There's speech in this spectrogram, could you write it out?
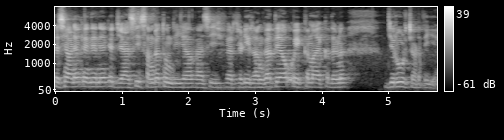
ਅਤੇ ਸਿਆਣੇ ਕਹਿੰਦੇ ਨੇ ਕਿ ਜੈਸੀ ਸੰਗਤ ਹੁੰਦੀ ਆ, ਵੈਸੀ ਫਿਰ ਜਿਹੜੀ ਰੰਗਤ ਆ, ਉਹ ਇੱਕ ਨਾ ਇੱਕ ਦਿਨ ਜ਼ਰੂਰ ਚੜ੍ਹਦੀ ਆ।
